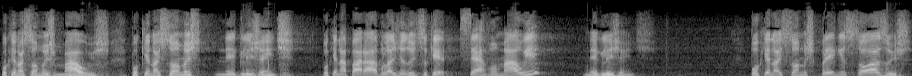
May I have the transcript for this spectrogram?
Porque nós somos maus. Porque nós somos negligentes. Porque na parábola Jesus disse o quê? Servo mau e negligente. Porque nós somos preguiçosos.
